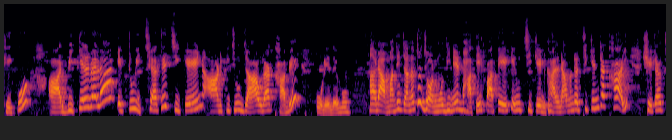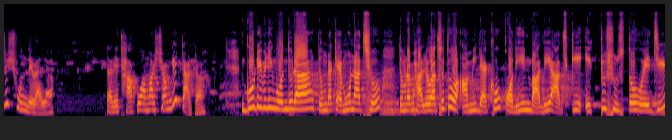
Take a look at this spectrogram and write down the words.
থেকো। আর বিকেলবেলা একটু ইচ্ছে আছে চিকেন আর কিছু যা ওরা খাবে করে দেবো। আর আমাদের জানো তো জন্মদিনের ভাতের পাতে কেউ চিকেন খায় না। আমরা চিকেনটা খাই, সেটা হচ্ছে সন্ধেবেলা। তাহলে থাকো আমার সঙ্গে, টাটা। গুড ইভিনিং বন্ধুরা। তোমরা কেমন আছো? তোমরা ভালো আছো তো? আমি দেখো, কদিন বাদে আজকে একটু সুস্থ হয়েছি।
